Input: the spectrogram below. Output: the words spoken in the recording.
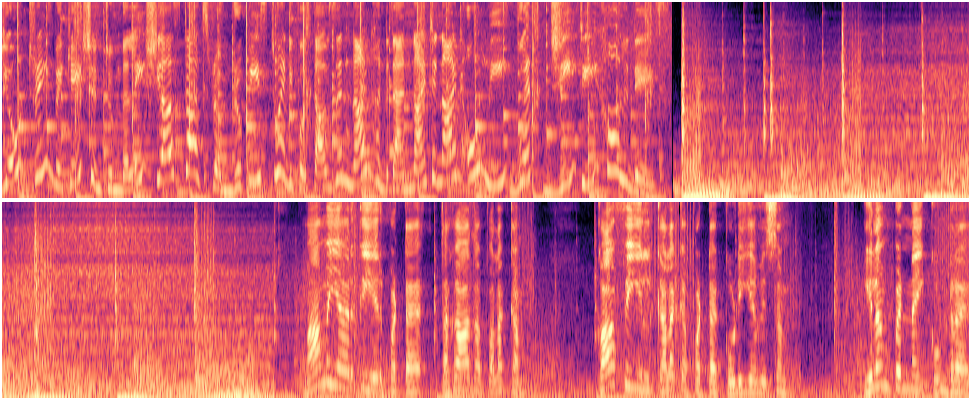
Your dream vacation to Malaysia starts from rupees 24,999 only with GT Holidays. மாமியாருக்கு ஏற்பட்ட தகாத பழக்கம். காஃபியில் கலக்கப்பட்ட கொடிய விஷம். இளம்பெண்ணை கொன்ற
